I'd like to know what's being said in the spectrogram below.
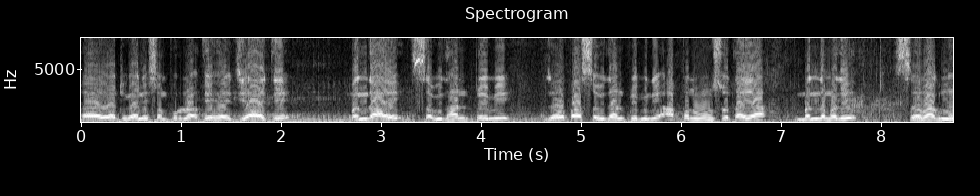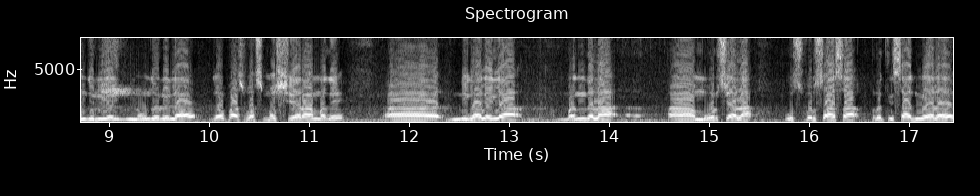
या ठिकाणी संपूर्ण ते हे जे आहे ते बंद आहे. संविधानप्रेमी जवळपास संविधानप्रेमींनी आपणहून स्वतः या बंदमध्ये सहभाग नोंदवले नोंदवलेला आहे. जवळपास वसमत शहरामध्ये निघालेल्या बंदला मोर्चाला उत्स्फूर्त असा प्रतिसाद मिळाला आहे.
